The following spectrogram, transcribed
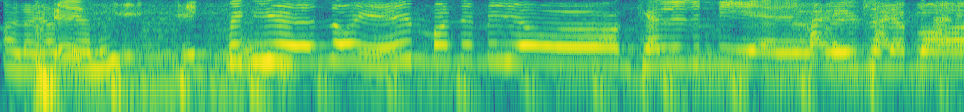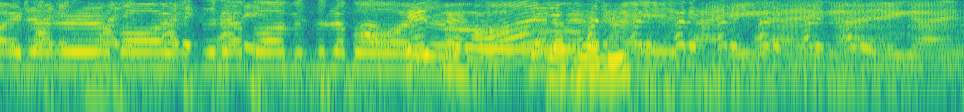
Alter, ganz ehrlich. Ich, ich bin hier neu, Mann, der Million, Kelle de mir, wir sind dabei, wir sind dabei, wir sind dabei, wir sind. Ganz ehrlich, Geil, geil, geil, geil.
